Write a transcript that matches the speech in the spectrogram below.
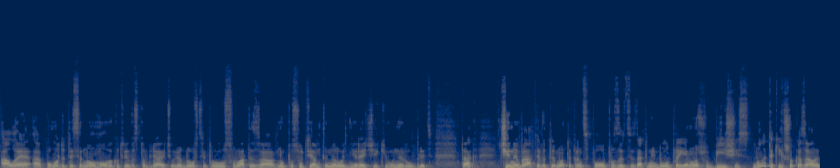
але е, погодитися на умови, котрі виставляють урядовці, проголосувати за ну по суті антинародні речі, які вони роблять, так чи не брати, витримувати принципову позицію. Знаєте, мені було приємно, що більшість були таких, що казали,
